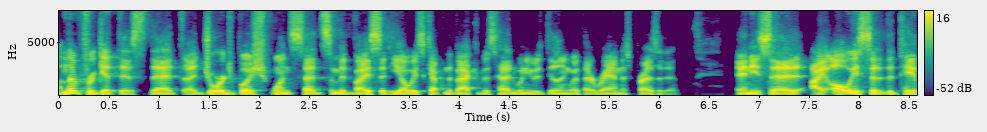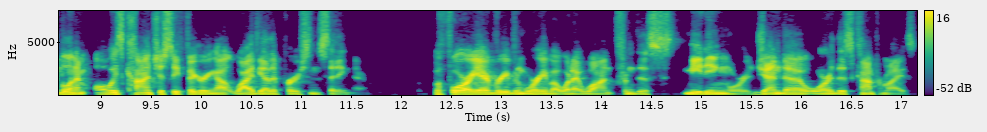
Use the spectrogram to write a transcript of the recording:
i'll never forget this that uh, george bush once said some advice that he always kept in the back of his head when he was dealing with iran as president and he said, I always sit at the table and I'm always consciously figuring out why the other person's sitting there before I ever even worry about what I want from this meeting or agenda or this compromise.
